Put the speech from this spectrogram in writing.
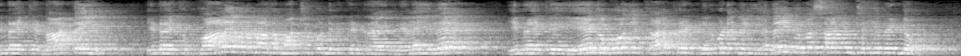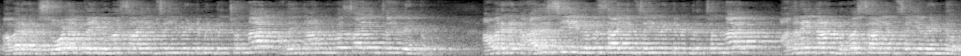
இன்றைக்கு நாட்டை இன்றைக்கு பாலைவனமாக மாற்றிக்கொண்டிருக்கின்ற நிலையிலே இன்றைக்கு ஏகபோக கார்ப்பரேட் நிறுவனங்கள் எதை விவசாயம் செய்ய வேண்டும்? அவர்கள் சோளத்தை விவசாயம் செய்ய வேண்டும் என்று சொன்னால் அதை தான் விவசாயம் செய்ய வேண்டும். அவர்கள் அரிசியை விவசாயம் செய்ய வேண்டும் என்று சொன்னால் அதனை தான் விவசாயம் செய்ய வேண்டும்.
